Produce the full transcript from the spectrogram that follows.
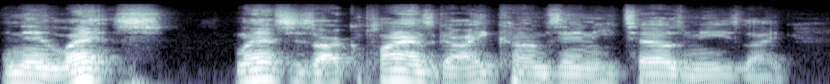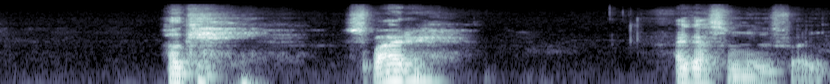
and then Lance, Lance is our compliance guy. He comes in, and he tells me, he's like, "Okay, Spider, I got some news for you."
